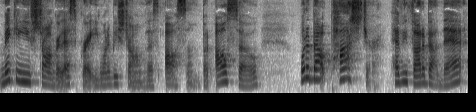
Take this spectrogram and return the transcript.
making you stronger. That's great. You want to be strong. That's awesome. But also, what about posture? Have you thought about that?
